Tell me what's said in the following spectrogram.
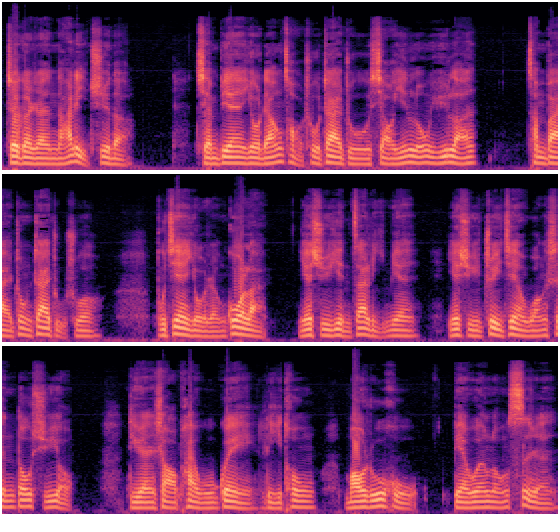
这个人哪里去了？”前边有粮草处寨主小银龙于兰参拜众寨主说：“不见有人过来，也许隐在里面，也许坠剑亡身都许有。”狄元绍派吴贵、李通、毛如虎、卞文龙四人，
